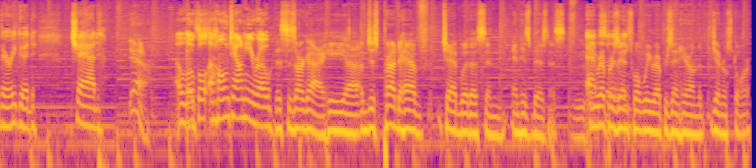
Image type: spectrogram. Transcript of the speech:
Very good, Chad, Yeah. A local, a hometown hero. This is our guy. He, uh, I'm just proud to have Chad with us and and his business. He represents what we represent here on the general store.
